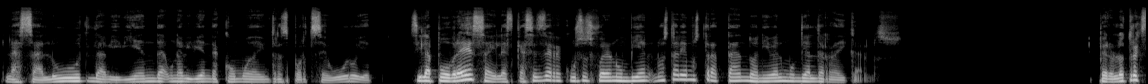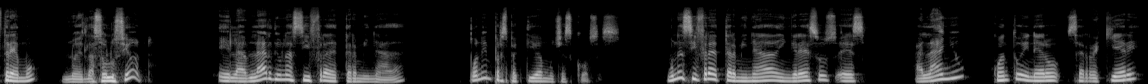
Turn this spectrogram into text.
la salud, la vivienda, una vivienda cómoda y un transporte seguro. Y si la pobreza y la escasez de recursos fueran un bien, no estaríamos tratando a nivel mundial de erradicarlos. Pero el otro extremo no es la solución. El hablar de una cifra determinada pone en perspectiva muchas cosas. Una cifra determinada de ingresos es al año cuánto dinero se requiere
